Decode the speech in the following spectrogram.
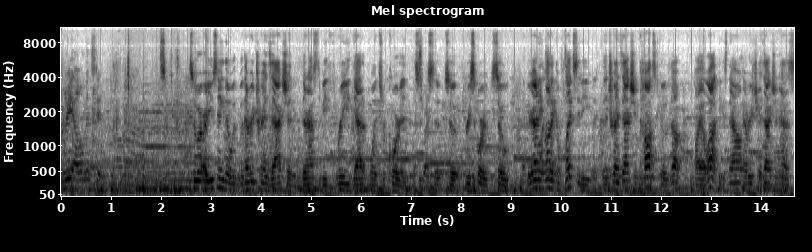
three elements to so are you saying that with, with every transaction, there has to be three data points recorded? So, right. so, so, three scored. So you're adding a lot of complexity. The transaction cost goes up by a lot because now every transaction has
